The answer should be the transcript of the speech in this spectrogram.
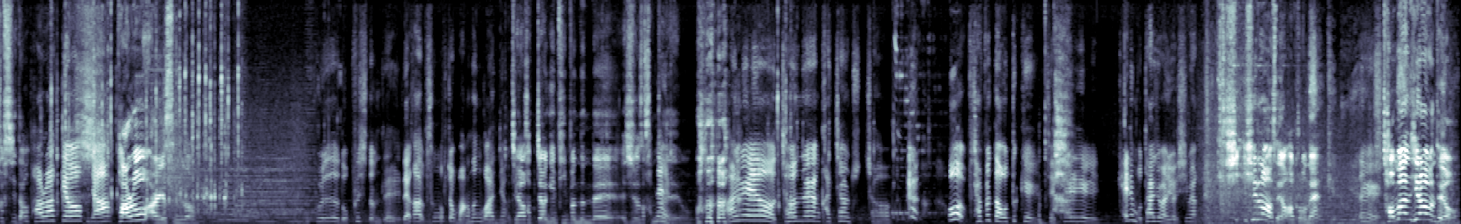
갑시다 저 바로 할게요. 그냥 바로 알겠습니다 볼드 높으시던데 내가 승급적 막는 거 아니야? 제가 갑자기 비볐는데 해주셔서 네. 감사해요 아니에요. 저는 같이 하면 좋죠. 어 잡혔다. 어떡해. 제 캐리 캐리 못하지만 열심히 할게요. 히, 힐러 하세요? 아 그러네 네. 저만 힐하면 돼요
